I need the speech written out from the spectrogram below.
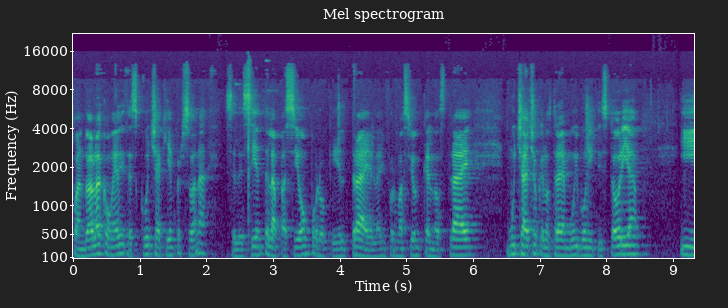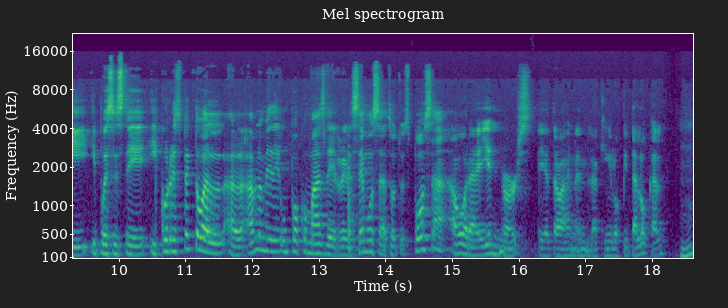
cuando habla con él y te escucha aquí en persona, se le siente la pasión por lo que él trae, la información que él nos trae, muchacho que nos trae muy bonita historia. Y, y pues este, y con respecto al, al, háblame de un poco más de, regresemos a tu, tu esposa, ahora ella es nurse, ella trabaja en, aquí en el hospital local. Uh -huh.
